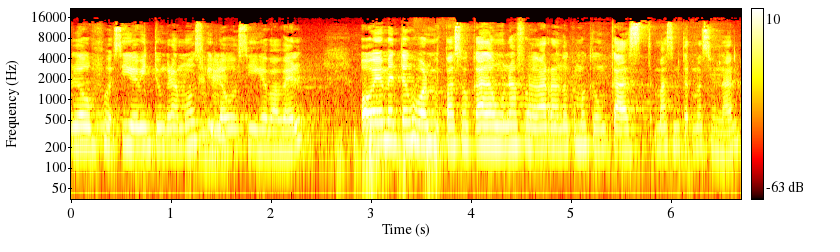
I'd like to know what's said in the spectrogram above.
luego fue- sigue 21 gramos y luego sigue Babel. Obviamente, conforme pasó cada una, fue agarrando como que un cast más internacional.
